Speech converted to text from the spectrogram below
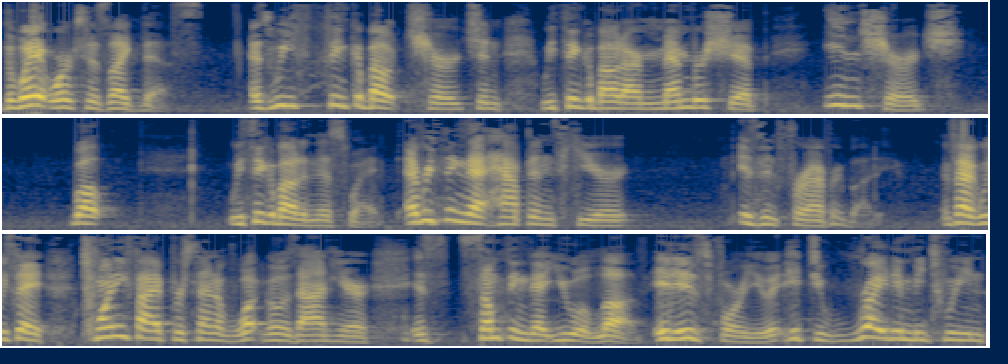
the way it works is like this. As we think about church and we think about our membership in church, well, we think about it in this way. Everything that happens here isn't for everybody. In fact, we say 25% of what goes on here is something that you will love. It is for you. It hits you right in between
